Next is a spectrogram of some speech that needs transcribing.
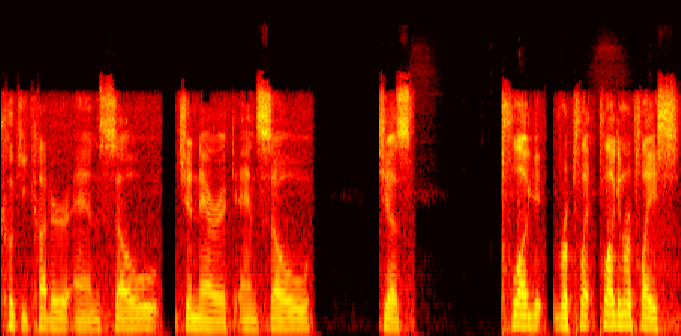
cookie cutter and so generic and so just plug repl- plug and replace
